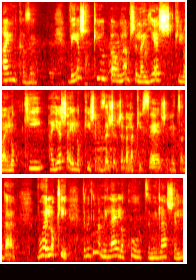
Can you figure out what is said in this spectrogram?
עין כזה. ויש חוקיות בעולם של היש, כאילו האלוקי, היש האלוקי של זה שיושב על הכיסא, של עץ הדת, והוא אלוקי. אתם יודעים, המילה אלוקות זה מילה של,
